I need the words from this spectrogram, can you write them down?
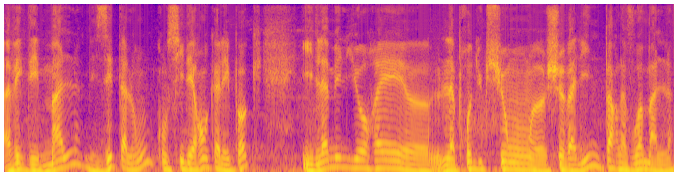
avec des mâles, des étalons, considérant qu'à l'époque, il améliorait euh, la production chevaline par la voie mâle.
